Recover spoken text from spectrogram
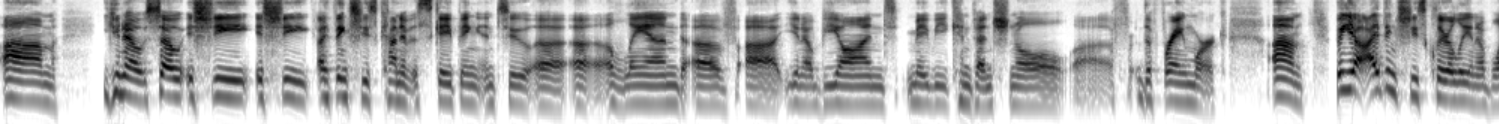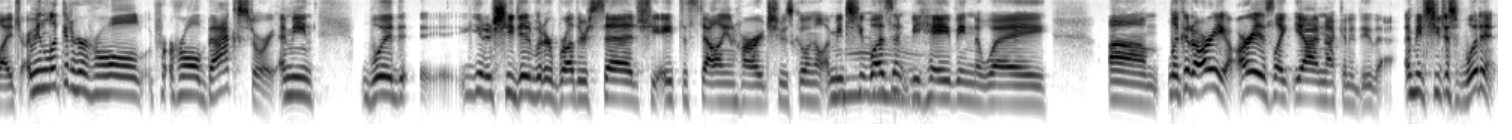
Um, you know, so is she? Is she? I think she's kind of escaping into a, a, a land of, uh, you know, beyond maybe conventional uh, f- the framework. Um, but yeah, I think she's clearly an obliger. I mean, look at her whole her whole backstory. I mean, would you know? She did what her brother said. She ate the stallion heart. She was going. I mean, she wasn't behaving the way. Um, look at Arya. Arya's like, yeah, I'm not going to do that. I mean, she just wouldn't,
